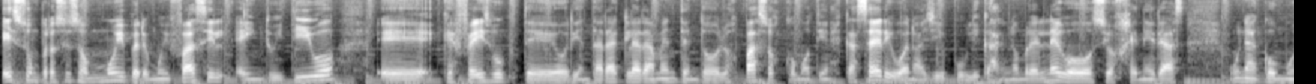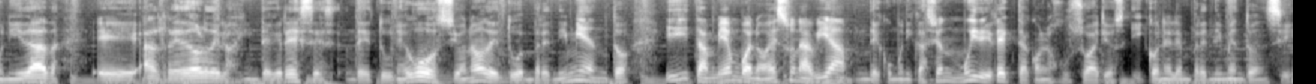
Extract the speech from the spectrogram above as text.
es un proceso muy pero muy fácil e intuitivo eh, que Facebook te orientará claramente en todos los pasos cómo tienes que hacer y bueno allí publicas el nombre del negocio, generas una comunidad eh, alrededor de los intereses de tu negocio, ¿no? De tu emprendimiento y también bueno es una vía de comunicación muy directa con los usuarios y con el emprendimiento en sí.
